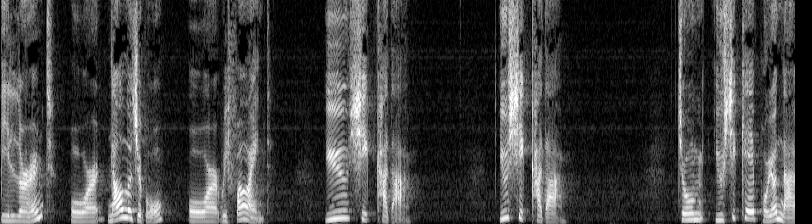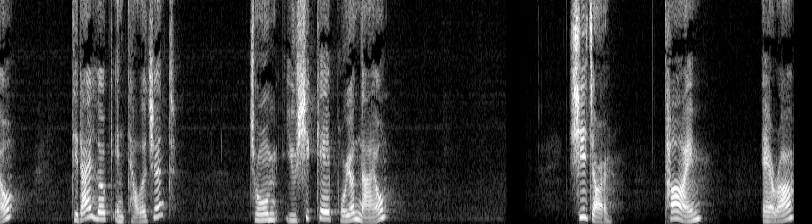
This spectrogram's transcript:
Be learned or knowledgeable or refined. 유식하다. 유식하다. 좀 유식해 보였나요? Did I look intelligent? 좀 유식해 보였나요? 시절, time, era,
